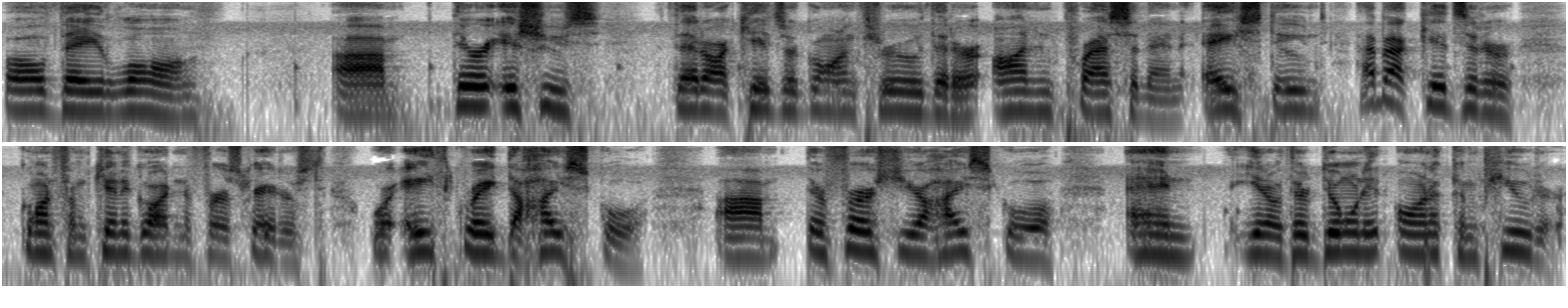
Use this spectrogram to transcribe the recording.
all day long. Um, there are issues that our kids are going through that are unprecedented. A student, how about kids that are going from kindergarten to first graders or eighth grade to high school, um, their first year of high school, and you know they're doing it on a computer.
